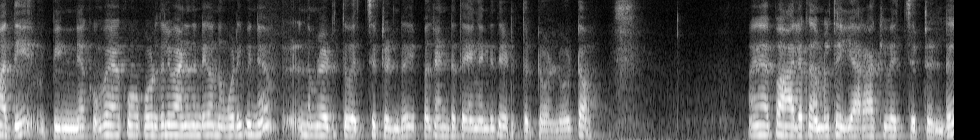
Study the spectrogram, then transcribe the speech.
മതി. പിന്നെ കൂടുതൽ വേണമെന്നുണ്ടെങ്കിൽ ഒന്നും കൂടി പിന്നെ നമ്മൾ എടുത്ത് വെച്ചിട്ടുണ്ട്. ഇപ്പോൾ രണ്ട് തേങ്ങന്റെ ഇത് എടുത്തിട്ടുള്ളൂ കേട്ടോ. അങ്ങനെ പാലൊക്കെ നമ്മൾ തയ്യാറാക്കി വെച്ചിട്ടുണ്ട്.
